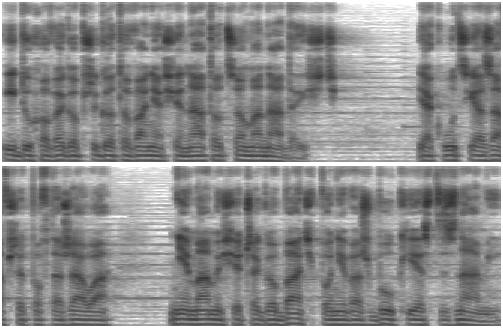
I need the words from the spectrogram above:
i duchowego przygotowania się na to, co ma nadejść. Jak Łucja zawsze powtarzała, nie mamy się czego bać, ponieważ Bóg jest z nami.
